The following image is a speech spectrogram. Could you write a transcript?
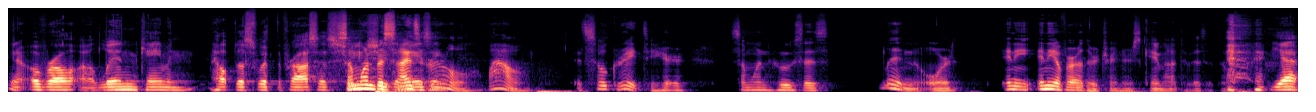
you know, overall, uh, Lynn came and helped us with the process. Someone she, besides amazing. Earl. Wow, it's so great to hear someone who says Lynn or any any of our other trainers came out to visit them. yeah,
